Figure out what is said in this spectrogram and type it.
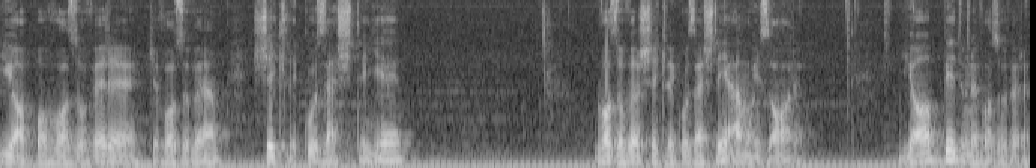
یا با وازووره که وازوورم شکل گذشته وازوور شکل گذشته امایز آره یا بدون وازووره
